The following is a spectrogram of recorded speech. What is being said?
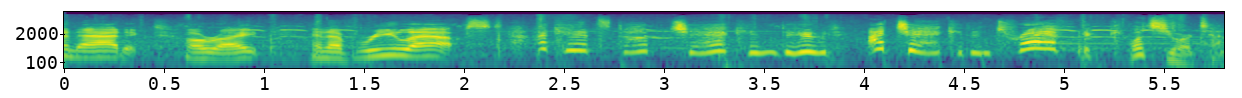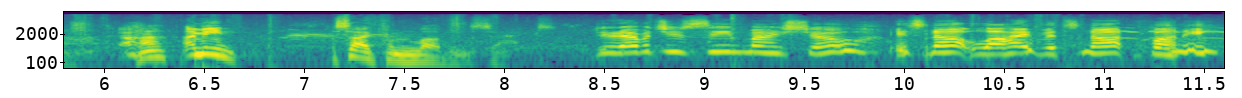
an addict, all right? And I've relapsed. I can't stop jacking, dude. I jack it in traffic. What's your talent, huh? I mean, aside from love and sex. Dude, haven't you seen my show? It's not live, it's not funny.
